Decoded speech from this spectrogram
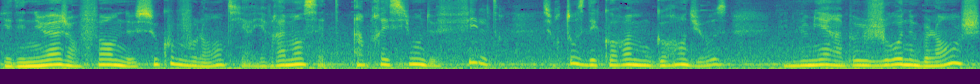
Il y a des nuages en forme de soucoupe volante, il y a, il y a vraiment cette impression de filtre sur tout ce décorum grandiose, une lumière un peu jaune-blanche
